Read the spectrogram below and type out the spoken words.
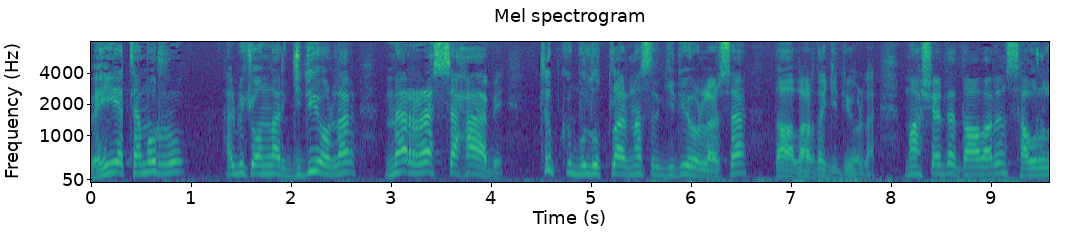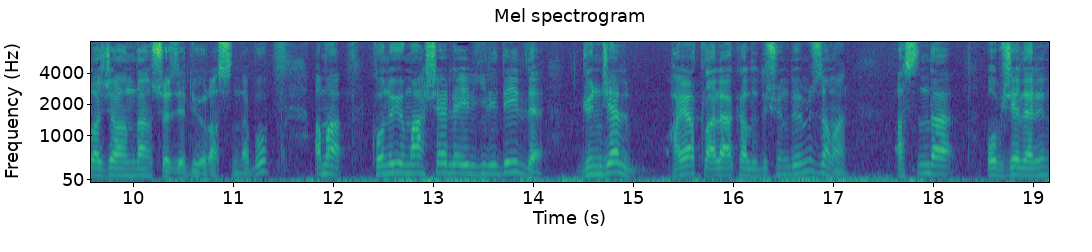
Ve hiye temurru. Halbuki onlar gidiyorlar. Merres sahabi. Tıpkı bulutlar nasıl gidiyorlarsa dağlarda gidiyorlar. Mahşerde dağların savrulacağından söz ediyor aslında bu. Ama konuyu mahşerle ilgili değil de güncel hayatla alakalı düşündüğümüz zaman aslında objelerin,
